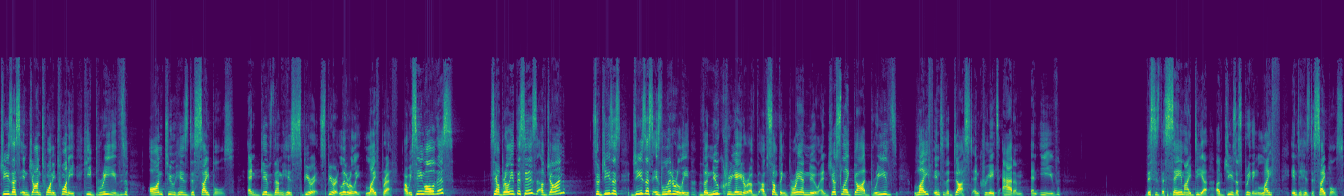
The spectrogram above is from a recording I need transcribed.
Jesus in John 20 20, he breathes onto his disciples and gives them his spirit. Spirit, literally, life breath. Are we seeing all of this? See how brilliant this is of John? So Jesus, Jesus is literally the new creator of, of something brand new. And just like God breathes life into the dust and creates Adam and Eve, this is the same idea of Jesus breathing life into his disciples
